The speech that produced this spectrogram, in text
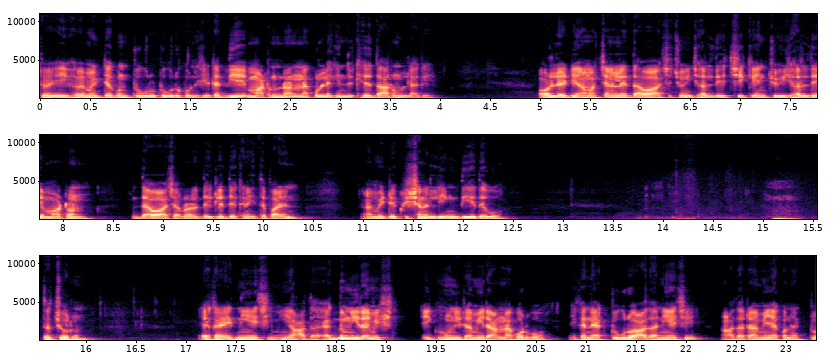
তো এইভাবে আমি দেখুন টুকরো টুকরো করেছি। এটা দিয়ে মাটন রান্না করলে কিন্তু খেতে দারুণ লাগে। অলরেডি আমার চ্যানেলে দেওয়া আছে চুঁই ঝাল দিয়ে চিকেন চুঁই ঝাল দিয়ে মাটন দেওয়া আছে, আপনারা দেখলে দেখে নিতে পারেন। আমি ডেসক্রিপশানে লিঙ্ক দিয়ে দেবো। তো চলুন, এখানে নিয়েছি আমি আদা, একদম নিরামিষ, এই ঘুগনিটা আমি রান্না করব। এখানে এক টুকরো আদা নিয়েছি, আদাটা আমি এখন একটু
